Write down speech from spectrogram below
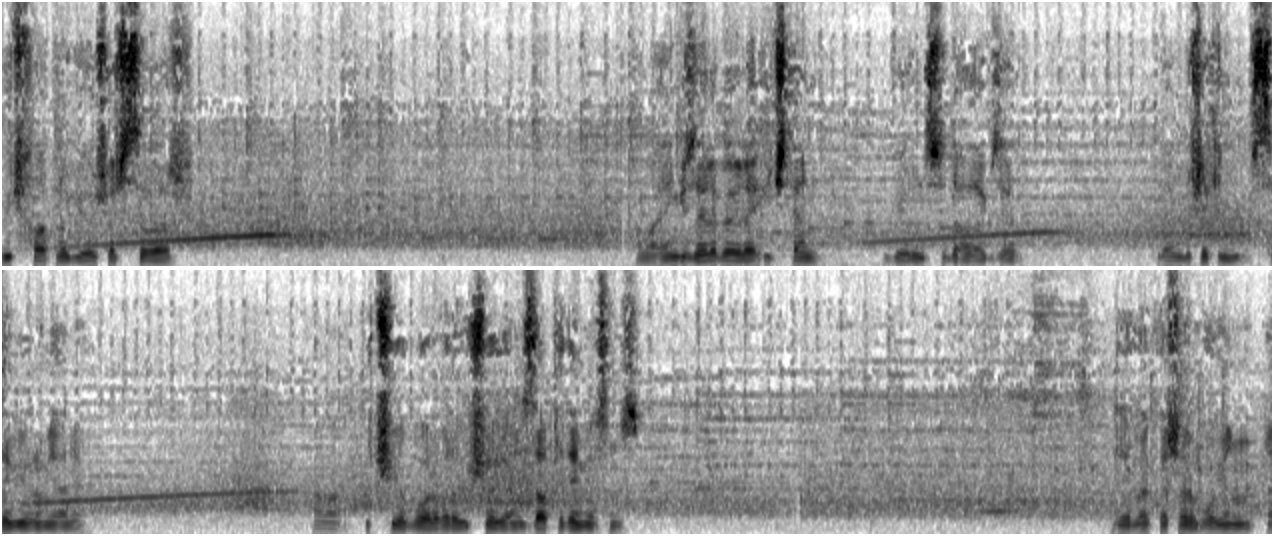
3 farklı görüş açısı var. Ama en güzeli böyle içten görüntüsü daha da güzel. Ben bu şekil seviyorum yani. Ama uçuyor. Bu araba da uçuyor yani. Zapt edemiyorsunuz. Değerli arkadaşlarım oyun e,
